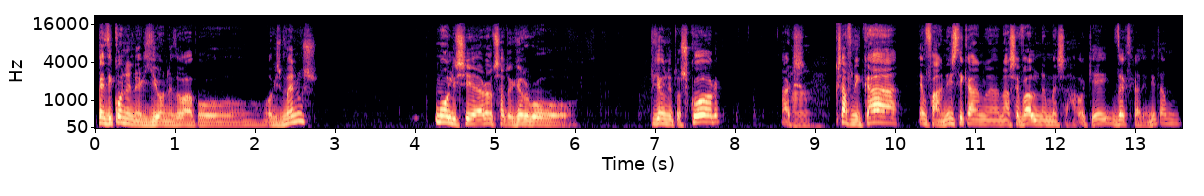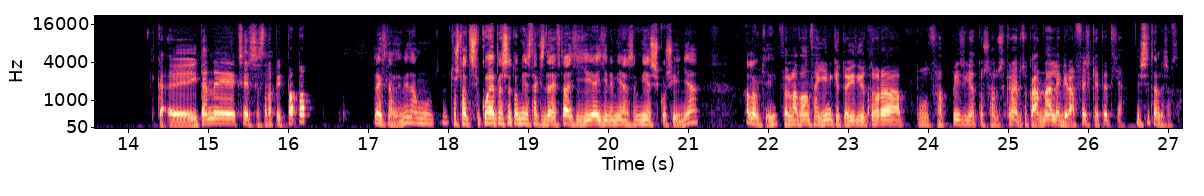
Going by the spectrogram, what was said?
παιδικών ενεργειών εδώ από ορισμένους. Μόλις ε, ρώτησα τον Γιώργο ποιο είναι το σκορ, εντάξει, ξαφνικά εμφανίστηκαν να σε βάλουν μέσα. Οκ, δέχτηκα την ήττα μου. Ε, ήταν, ξέρεις, αστραπή. Παπ, παπ. Δέχτηκα την ήττα μου. Το στατιστικό έπεσε, το 1 στα 67 έχει- έγινε 1 στις 29. Αλλά οκ. Θέλω να δω αν θα γίνει και το ίδιο τώρα που θα πεις για το subscribe στο κανάλι, εγγραφές και τέτοια. Εσύ τα λες αυτά.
